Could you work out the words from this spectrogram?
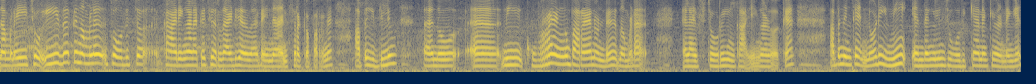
നമ്മുടെ ഈ ചോ ഇതൊക്കെ നമ്മൾ ചോദിച്ച കാര്യങ്ങളൊക്കെ ചെറുതായിട്ട് ചെറുതായിട്ട് അതിന് ആൻസറൊക്കെ പറഞ്ഞ്. അപ്പോൾ ഇതിലും എന്തോ നീ കുറേ അങ്ങ് പറയാനുണ്ട് നമ്മുടെ ലൈഫ് സ്റ്റോറിയും കാര്യങ്ങളും ഒക്കെ. അപ്പം നിങ്ങൾക്ക് എന്നോട് ഇനി എന്തെങ്കിലും ചോദിക്കാനൊക്കെ ഉണ്ടെങ്കിൽ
